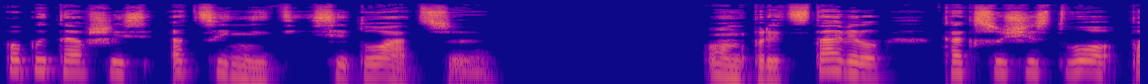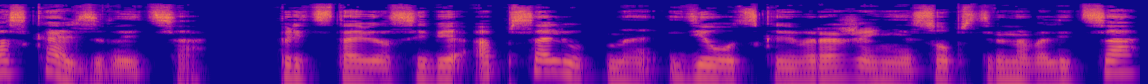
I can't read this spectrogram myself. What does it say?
попытавшись оценить ситуацию. Он представил, как существо поскальзывается, представил себе абсолютно идиотское выражение собственного лица,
